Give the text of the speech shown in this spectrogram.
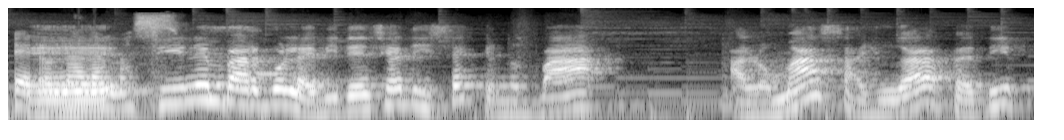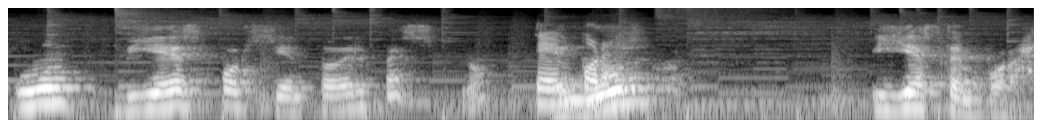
Pero nada más. Sin embargo, la evidencia dice que nos va a lo más ayudar a perder un 10% del peso, ¿no? Temporal. y es temporal,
